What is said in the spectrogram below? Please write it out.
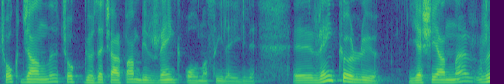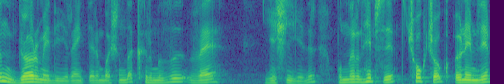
çok canlı, çok göze çarpan bir renk olmasıyla ilgili. E, renk körlüğü yaşayanların görmediği renklerin başında kırmızı ve yeşil gelir. Bunların hepsi çok çok önemli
